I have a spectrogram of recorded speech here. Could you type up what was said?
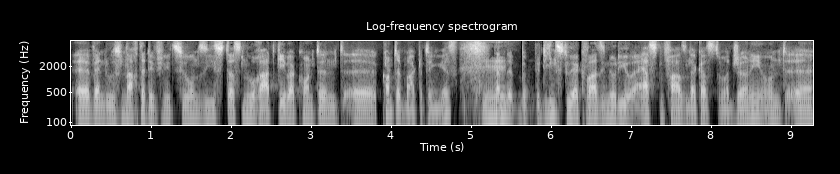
äh, wenn du es nach der Definition siehst, dass nur Ratgeber-Content äh, Content Marketing ist. Mhm. Dann bedienst du ja quasi nur die ersten Phasen der Customer Journey und äh,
